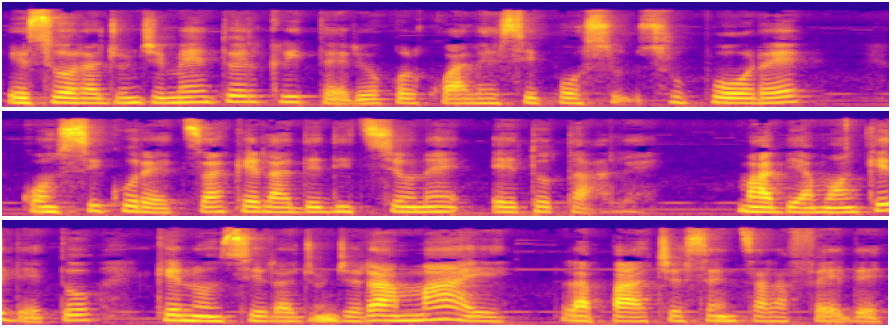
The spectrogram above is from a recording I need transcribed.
Il suo raggiungimento è il criterio col quale si può supporre con sicurezza che la dedizione è totale. Ma abbiamo anche detto che non si raggiungerà mai la pace senza la fede,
